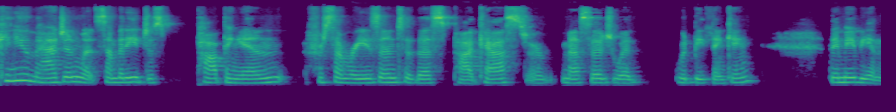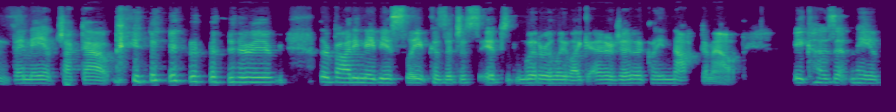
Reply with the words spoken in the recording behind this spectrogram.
Can you imagine what somebody just popping in for some reason to this podcast or message would would be thinking? They may be in they may have checked out. Their body may be asleep because it just it's literally like energetically knocked them out because it may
